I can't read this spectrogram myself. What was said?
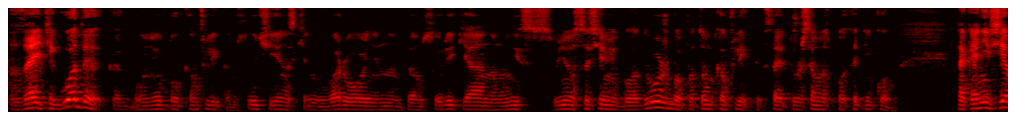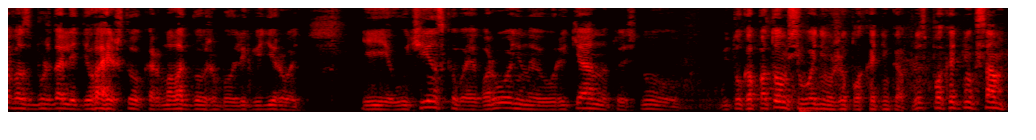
за эти годы, как бы у него был конфликт там, с Лучинским, с Ворониным, там, с Урикяном, у, них, у него со всеми была дружба, потом конфликт. И, кстати, то же самое с Плохотником. Так они все возбуждали дела, и что Кармалак должен был ликвидировать и Лучинского, и Воронина, и Урикяна, то есть, ну, и только потом сегодня уже Плохотника. Плюс Плохотнюк сам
